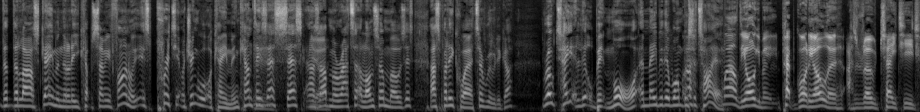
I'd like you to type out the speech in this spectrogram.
the, the last game in the League Cup semi final. It's pretty. Well, Drinkwater came in. Kante, hmm. Zes, Cesc, Hazard. Yeah. Morata, Alonso, Moses, Azpilicueta, Rudiger. Rotate a little bit more, and maybe they won't be so uh, tired. well, the argument Pep Guardiola has rotated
